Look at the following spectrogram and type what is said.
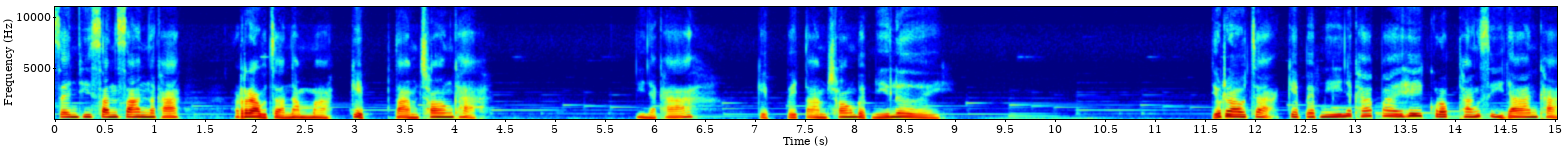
เส้นที่สั้นๆนะคะ เราจะนำมาเก็บตามช่องค่ะ นี่นะคะ เก็บไปตามช่องแบบนี้เลย เดี๋ยวเราจะเก็บแบบนี้นะคะ ไปให้ครบทั้ง 4 ด้านค่ะ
